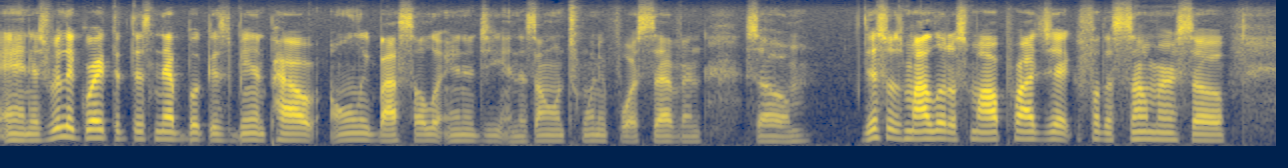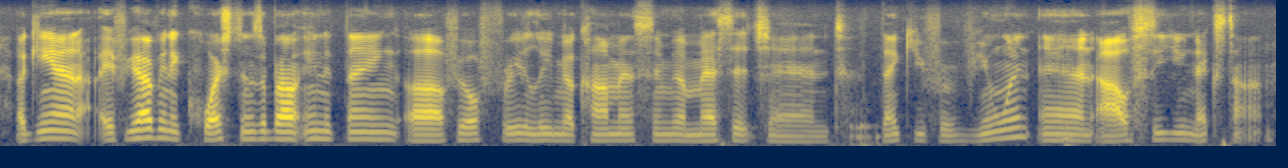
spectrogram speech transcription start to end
And it's really great that this netbook is being powered only by solar energy and it's on 24/7. So this was my little small project for the summer. So again, if you have any questions about anything, uh, feel free to leave me a comment, send me a message, and thank you for viewing. And I'll see you next time.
